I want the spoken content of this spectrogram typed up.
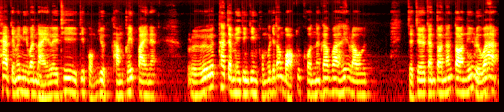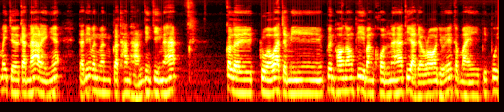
แทบจะไม่มีวันไหนเลยที่ที่ผมหยุดทำคลิปไปเนี่ยหรือถ้าจะมีจริง ๆ ผมก็จะต้องบอกทุกคนนะครับว่าเฮ้ยเราจะเจอกันตอนนั้นตอนนี้หรือว่าไม่เจอกันนะอะไรเงี้ยแต่นี่มันมันกระทันหันจริง ๆ นะฮะก็เลยกลัวว่าจะมีเพื่อนพ้องน้องพี่บางคนนะฮะที่อาจจะรออยู่เอ๊ะทำไมพี่ปุ้ย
